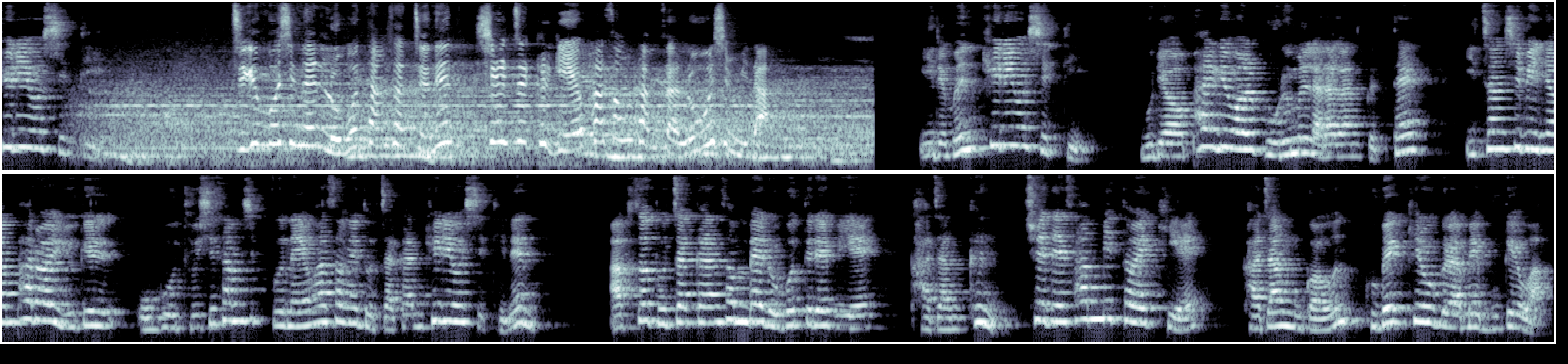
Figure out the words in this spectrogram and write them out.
큐리오시티 지금 보시는 로봇 탐사체는 실제 크기의 화성 탐사 로봇입니다. 이름은 큐리오시티. 무려 8개월 보름을 날아간 끝에 2012년 8월 6일 오후 2시 30분에 화성에 도착한 큐리오시티는 앞서 도착한 선배 로봇들에 비해 가장 큰 최대 3m의 키에 가장 무거운 900kg의 무게와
